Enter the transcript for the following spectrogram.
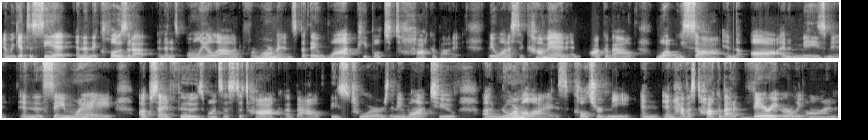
and we get to see it, and then they close it up, and then it's only allowed for Mormons. But they want people to talk about it. They want us to come in and talk about what we saw and the awe and amazement. In the same way, Upside Foods wants us to talk about these tours, and they want to uh, normalize cultured meat and and have us talk about it very early on.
